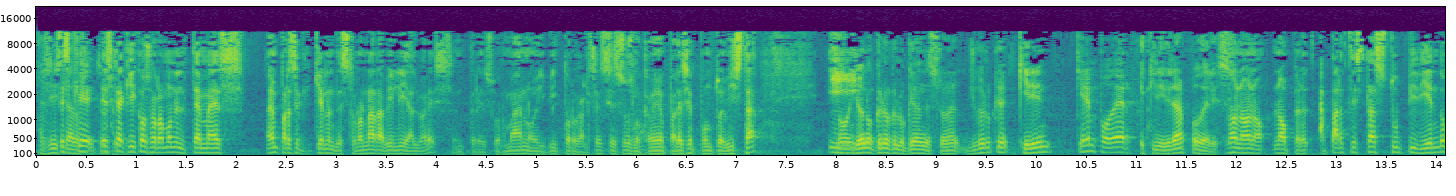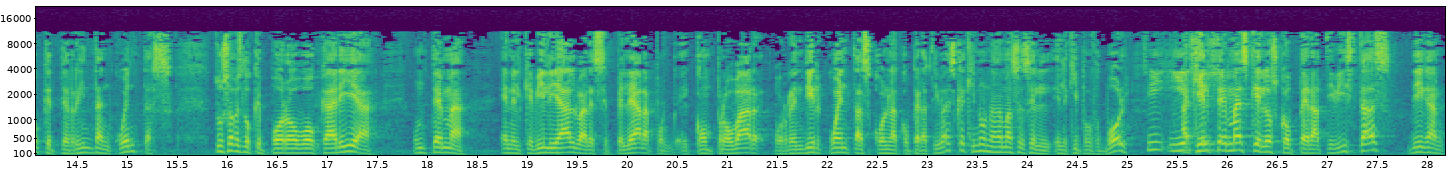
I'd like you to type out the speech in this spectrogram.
Así es, que, es que aquí, José Ramón, el tema es, a mí me parece que quieren destronar a Billy Álvarez, entre su hermano y Víctor Garcés, eso es lo que a mí me parece, punto de vista. Y... No, yo no creo que lo quieran destronar, yo creo que quieren... Quieren poder. Equilibrar poderes. No, no, no, no, pero aparte estás tú pidiendo que te rindan cuentas. Tú sabes lo que provocaría un tema en el que Billy Álvarez se peleara por eh, comprobar o rendir cuentas con la cooperativa, es que aquí no nada más es el, equipo de fútbol. y aquí el tema es que los cooperativistas digan,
